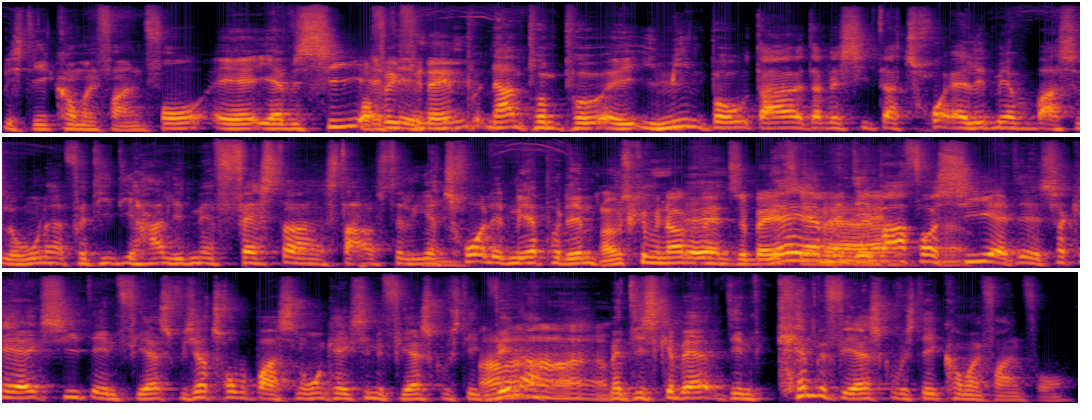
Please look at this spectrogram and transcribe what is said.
hvis de ikke kommer i Final Four. Øh, jeg vil sige, Hvorfor at, finalen? Nej, på, på, i min bog, der, der vil jeg sige, der tror jeg lidt mere på Barcelona, fordi de har lidt mere fastere startopstilling. Jeg tror lidt mere på dem. Nå, skal vi nok vende tilbage ja. Ja, men det er bare for at sige, at så kan jeg ikke sige, at det er en fiasko. Hvis jeg tror på Barcelona, kan jeg ikke sige, at det er en fiasko, hvis de ikke ah, vinder. Men de skal være, det er en kæmpe fiasko, hvis det ikke kommer i Final Four.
